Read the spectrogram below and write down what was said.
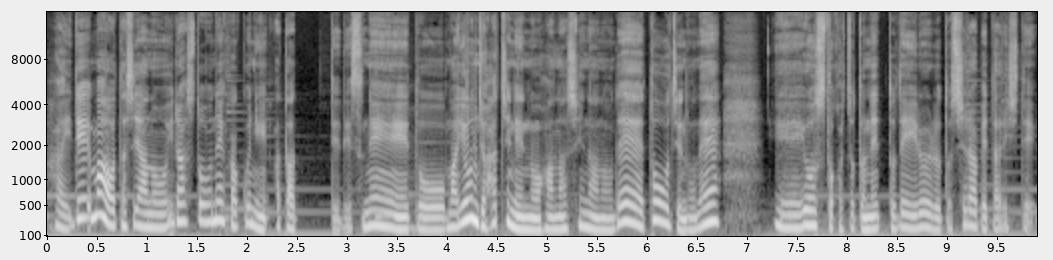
はい、でまあ私あのイラストをね描くにあたってですね、えーとまあ、48年のお話なので当時のね、えー、様子とかちょっとネットでいろいろと調べたりして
